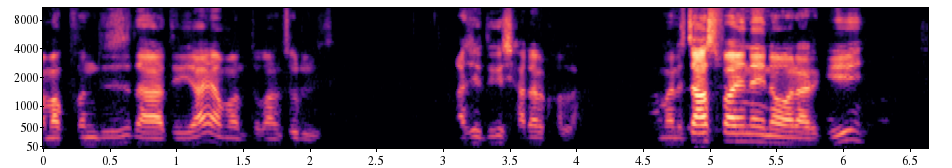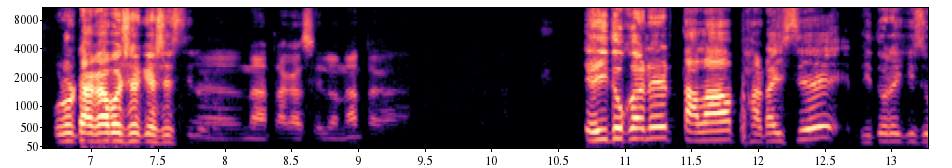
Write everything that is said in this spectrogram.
আমাকে ফোন দিয়েছে তাড়াতাড়ি আয় আমার দোকান চুরি হয়েছে। আশি থেকে সাটার খোলা। মানে চাষ পাই নাই নেওয়ার আর কি। কোনো টাকা পয়সা ক্যাশে ছিল না। টাকা ছিল না টাকা। এই দোকানের তালা ফাটাইছে ভিতরে কিছু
